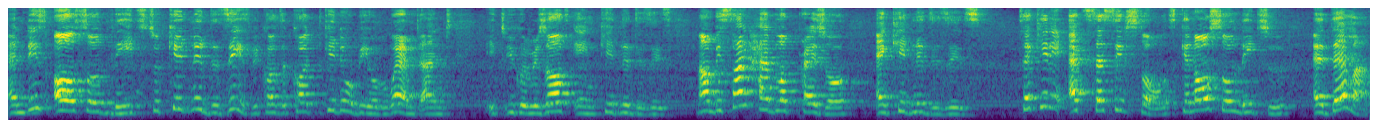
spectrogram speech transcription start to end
and this also leads to kidney disease because the kidney will be overwhelmed and it, it could result in kidney disease. Now beside high blood pressure and kidney disease, taking excessive salts can also lead to edema,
